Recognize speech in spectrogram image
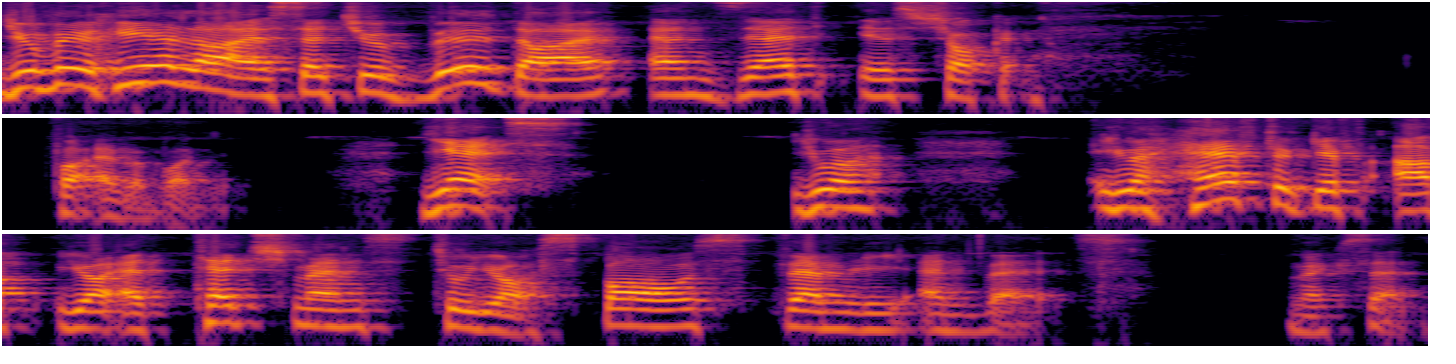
You will realize that you will die, and that is shocking for everybody. Yes, you, you have to give up your attachments to your spouse, family, and wealth. Makes sense.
